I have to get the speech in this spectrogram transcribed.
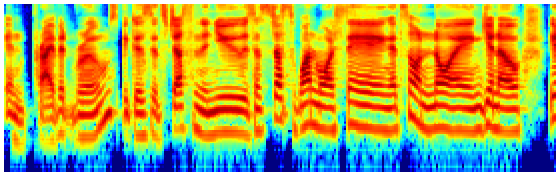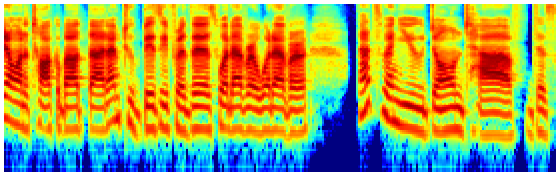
in private rooms because it's just in the news, it's just one more thing, it's so annoying, you know, you don't want to talk about that. I'm too busy for this, whatever, whatever. That's when you don't have this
